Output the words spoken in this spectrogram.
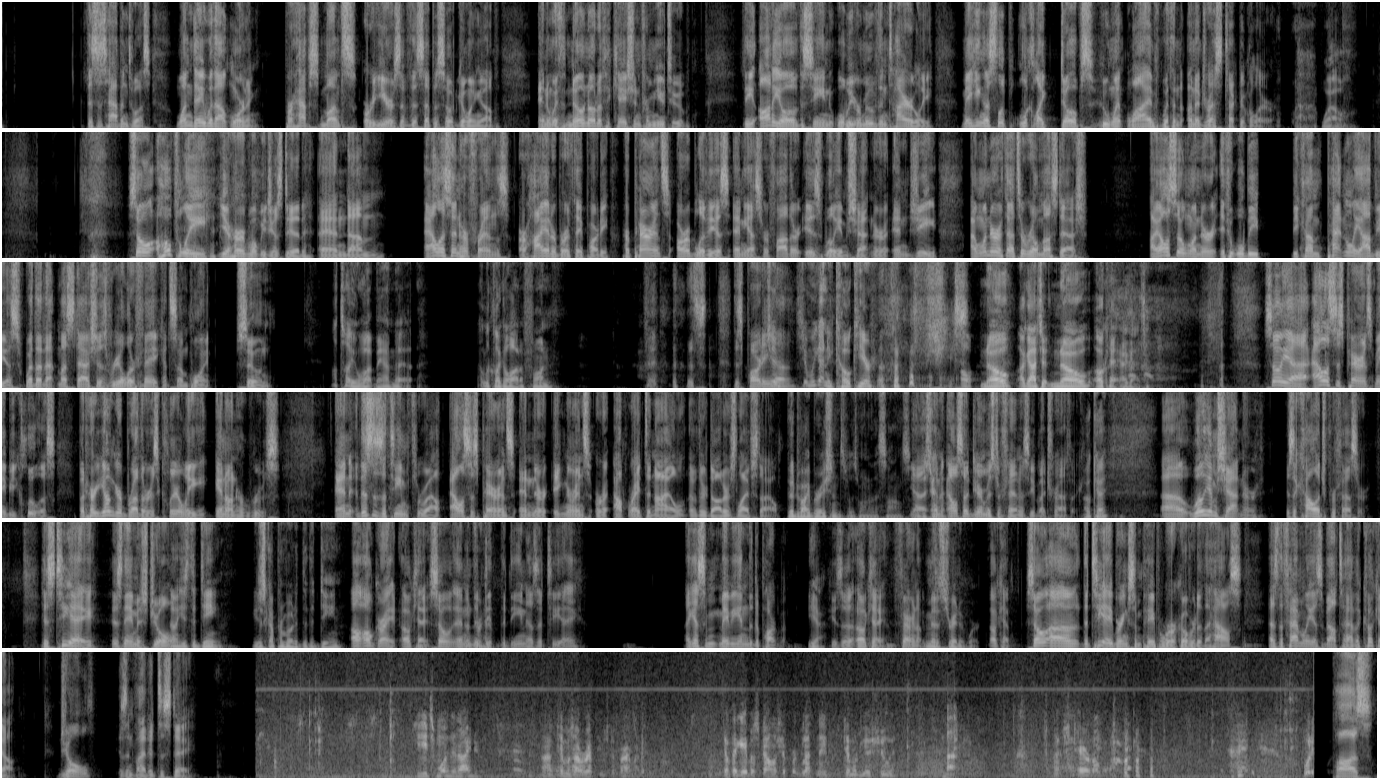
this has happened to us. One day without warning, perhaps months or years of this episode going up, and with no notification from YouTube, the audio of the scene will be removed entirely, making us look, look like dopes who went live with an unaddressed technical error. Well, So hopefully you heard what we just did, and um, Alice and her friends are high at her birthday party. Her parents are oblivious, and yes, her father is William Shatner. And gee, I wonder if that's a real mustache. I also wonder if it will be become patently obvious whether that mustache is real or fake at some point soon. I'll tell you what, man. That, that looked like a lot of fun. this this party. Jim, uh, Jim, we got any Coke here? oh, no. I got you. No. Okay, I got you. So yeah, Alice's parents may be clueless, but her younger brother is clearly in on her ruse. And this is a theme throughout Alice's parents and their ignorance or outright denial of their daughter's lifestyle. Good Vibrations was one of the songs. Yeah, and remember. also Dear Mr. Fantasy by Traffic. Okay. Uh, William Shatner is a college professor. His TA, his name is Joel. No, he's the dean. He just got promoted to the dean. Oh, oh, great. Okay, so and the, for the dean has a TA. I guess maybe in the department. Yeah. He's a okay. Fair enough. Administrative work. Okay. So uh, the TA brings some paperwork over to the house as the family is about to have a cookout. Joel is invited to stay. He eats more than I do. Ah, Tim was our refuse department. If they gave a scholarship for gluttony, Tim would be a shoe-in. That's terrible. Pause.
